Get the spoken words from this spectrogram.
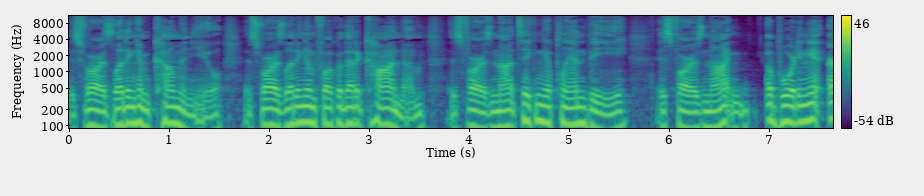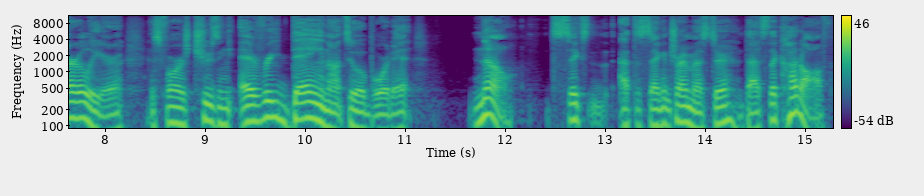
as far as letting him come in you, as far as letting him fuck without a condom, as far as not taking a plan B, as far as not aborting it earlier, as far as choosing every day not to abort it. No, six at the second trimester, that's the cutoff.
